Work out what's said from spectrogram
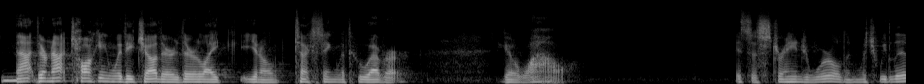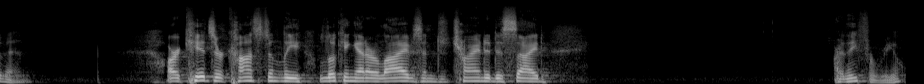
not they're not talking with each other they're like you know texting with whoever you go wow it's a strange world in which we live in our kids are constantly looking at our lives and trying to decide are they for real?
